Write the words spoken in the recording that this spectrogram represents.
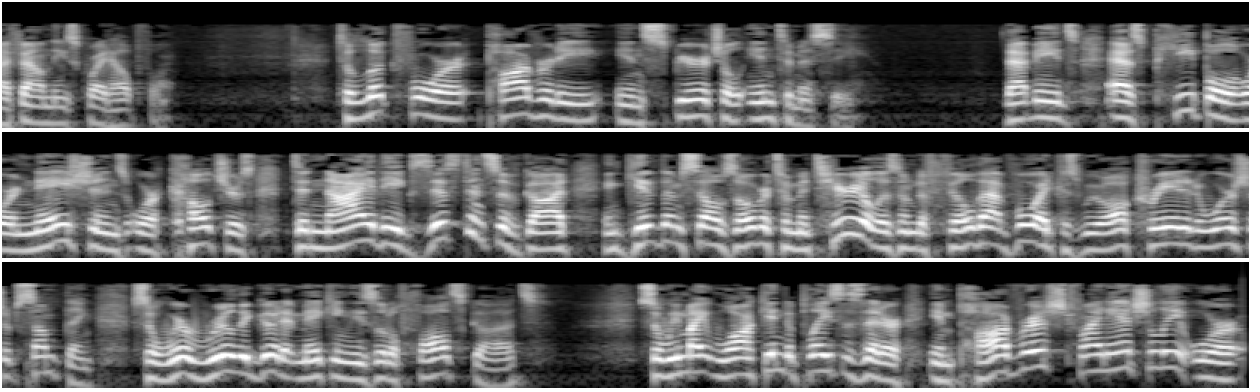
I found these quite helpful. To look for poverty in spiritual intimacy. That means as people or nations or cultures deny the existence of God and give themselves over to materialism to fill that void because we were all created to worship something. So we're really good at making these little false gods. So we might walk into places that are impoverished financially or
